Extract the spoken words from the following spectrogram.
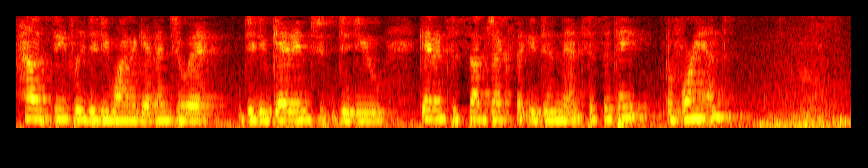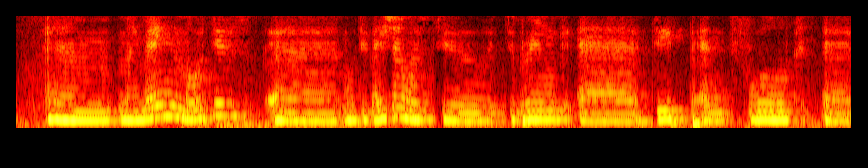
How deeply did you want to get into it? Did you get into did you get into subjects that you didn't anticipate beforehand? Um, my main motive, uh, motivation was to to bring uh, deep and full uh,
